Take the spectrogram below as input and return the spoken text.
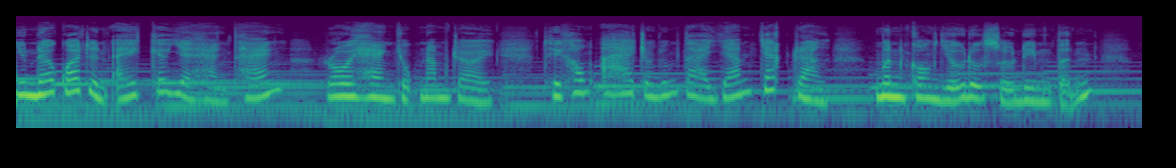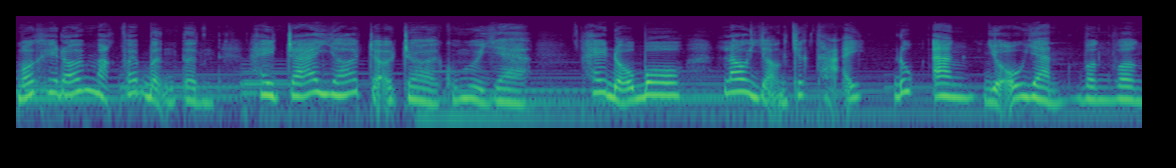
Nhưng nếu quá trình ấy kéo dài hàng tháng, rồi hàng chục năm trời, thì không ai trong chúng ta dám chắc rằng mình còn giữ được sự điềm tĩnh mỗi khi đối mặt với bệnh tình hay trái gió trở trời của người già, hay đổ bô, lau dọn chất thải, đút ăn, dỗ dành, vân vân.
